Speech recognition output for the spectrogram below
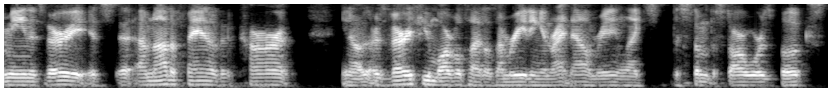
mean, it's very. It's. I'm not a fan of the current you know, there's very few Marvel titles I'm reading, and right now I'm reading like the, some of the Star Wars books,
